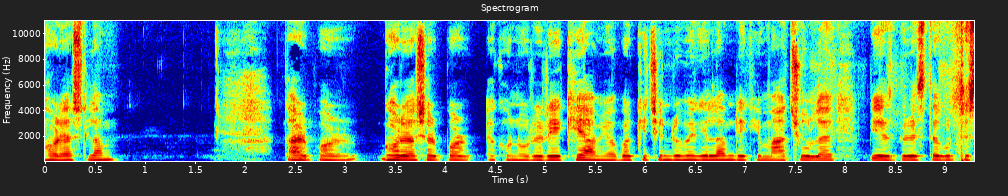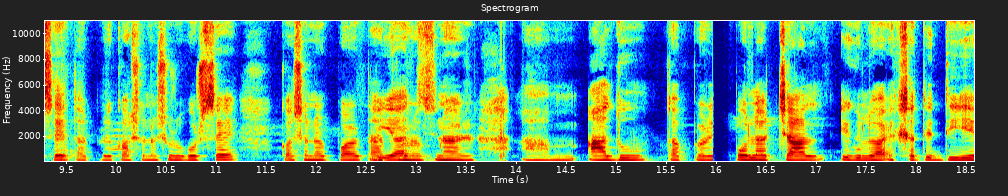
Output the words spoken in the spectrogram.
ঘরে আসলাম। তারপর ঘরে আসার পর এখন ওরে রেখে আমি আবার কিচেন রুমে গেলাম দেখি মা চুলায় পেঁয়াজ বেরেস্তা করতেছে তারপরে কষানো শুরু করছে। কষানোর পর পেঁয়াজ আপনার আলু তারপরে পোলার চাল এগুলো একসাথে দিয়ে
